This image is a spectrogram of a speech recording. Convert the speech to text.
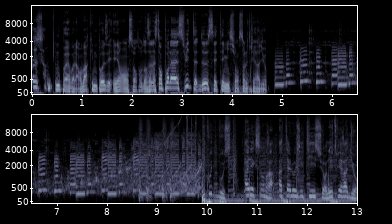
pause. Une, voilà, on marque une pause et on se retrouve dans un instant pour la suite de cette émission sur le Tri Radio. Coup de boost. Alexandra Ataloziti sur Nutri Radio.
